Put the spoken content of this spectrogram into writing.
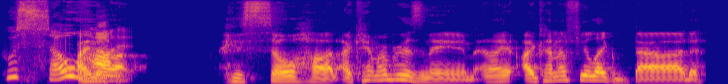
Who's so I know. hot? he's so hot. I can't remember his name, and I I kind of feel like bad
